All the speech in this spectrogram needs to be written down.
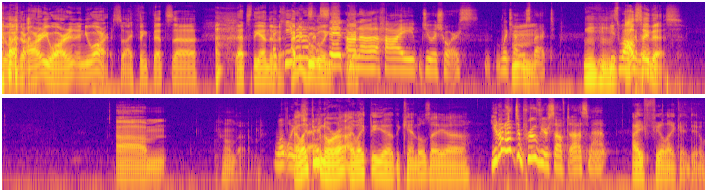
you either are, you aren't, and you are. So I think that's uh, that's the end of it. Akiva I've been doesn't googling. sit yeah. on a high Jewish horse, which I respect. Mm-hmm. He's welcome. I'll say this. Um, hold on. What will you I like say? the menorah I like the uh, the candles I uh you don't have to prove yourself to us, Matt. I feel like I do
